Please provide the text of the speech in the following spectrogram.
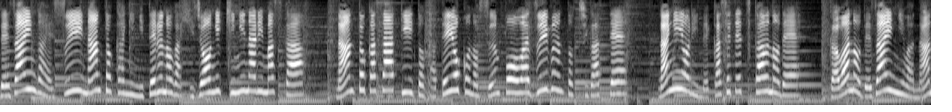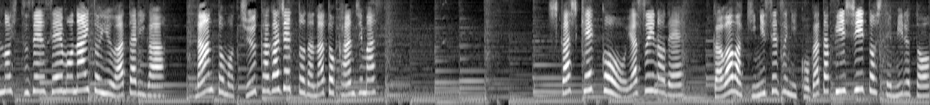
デザインが SE なんとかに似てるのが非常に気になりますが、なんとか30と縦横の寸法は随分と違って何より寝かせて使うので側のデザインには何の必然性もないというあたりがなんとも中華ガジェットだなと感じます。しかし結構お安いので側は気にせずに小型 PC として見ると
